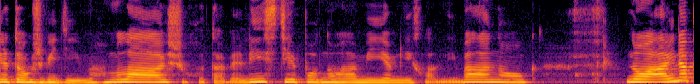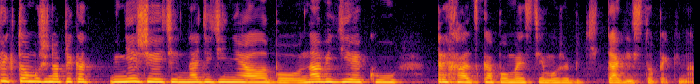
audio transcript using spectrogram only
Ja to už vidím. Hmláš, uchotavé lístie pod nohami, jemný chladný bánok – No a aj napriek tomu, že napríklad nežijete na dedine alebo na vidieku, prechádzka po meste môže byť takisto pekná.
